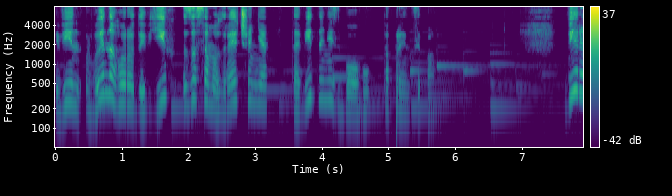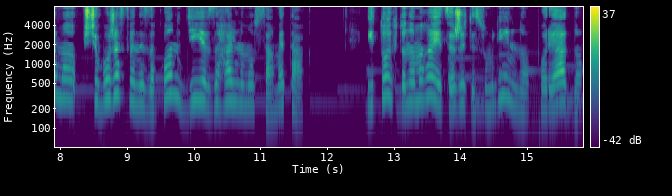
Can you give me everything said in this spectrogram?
Він винагородив їх за самозречення та відданість Богу та принципам. Віримо, що Божественний закон діє в загальному саме так. І той, хто намагається жити сумлінно, порядно,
